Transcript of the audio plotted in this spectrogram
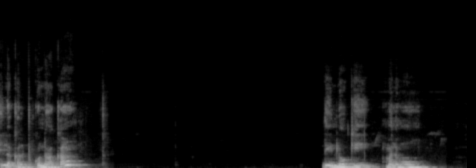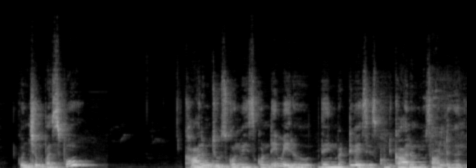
ఇలా కలుపుకున్నాక దీనిలోకి మనము కొంచెం పసుపు కారం చూసుకొని వేసుకోండి. మీరు దేన్ని బట్టి వేసేసుకోండి కారం సాల్ట్ కానీ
